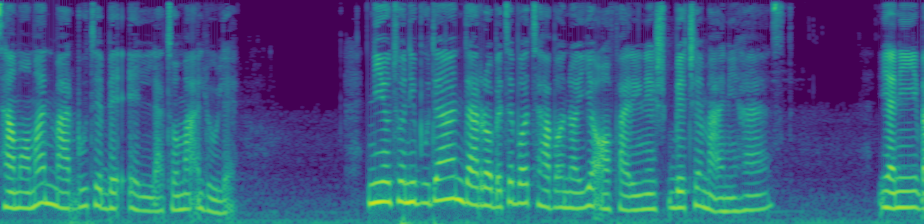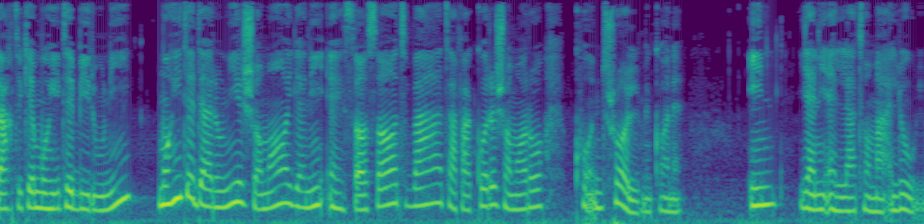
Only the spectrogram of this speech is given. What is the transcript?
تماما مربوط به علت و معلوله. نیوتونی بودن در رابطه با توانایی آفرینش به چه معنی هست؟ یعنی وقتی که محیط بیرونی محیط درونی شما یعنی احساسات و تفکر شما رو کنترل می‌کنه. این یعنی علت و معلول.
